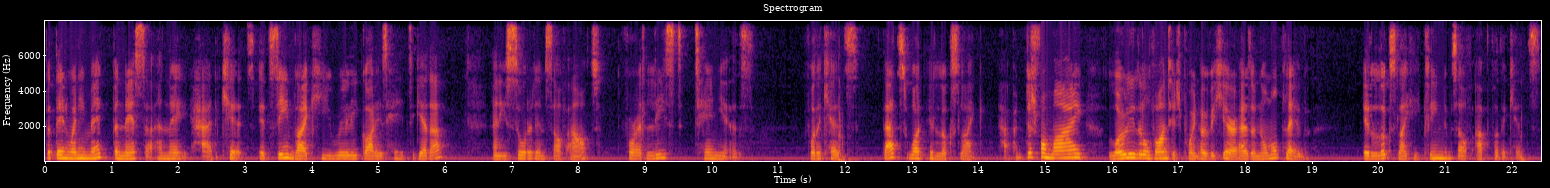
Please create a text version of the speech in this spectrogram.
But then when he met Vanessa and they had kids, it seemed like he really got his head together and he sorted himself out for at least 10 years for the kids. That's what it looks like happened. Just from my lowly little vantage point over here as a normal pleb, it looks like he cleaned himself up for the kids.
